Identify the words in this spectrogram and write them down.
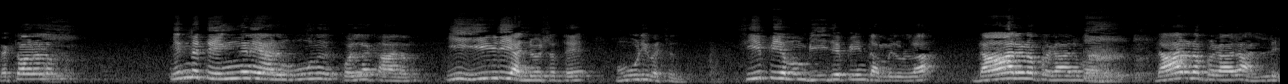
വ്യക്തമാണല്ലോ? എന്നിട്ട് എങ്ങനെയാണ് മൂന്ന് കൊല്ലക്കാലം ഈ ഇ ഡി അന്വേഷണത്തെ മൂടി വെച്ചത്? സി പി എമ്മും ബി ജെ പിയും തമ്മിലുള്ള ധാരണ പ്രകാരമാണ്. ധാരണ പ്രകാരം അല്ലേ.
